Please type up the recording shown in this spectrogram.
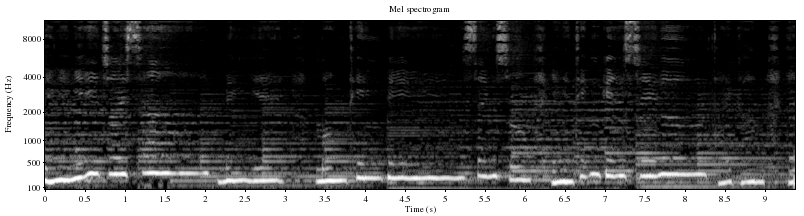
仍然倚在失眠夜，望天边星宿，仍然听见小提琴，而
